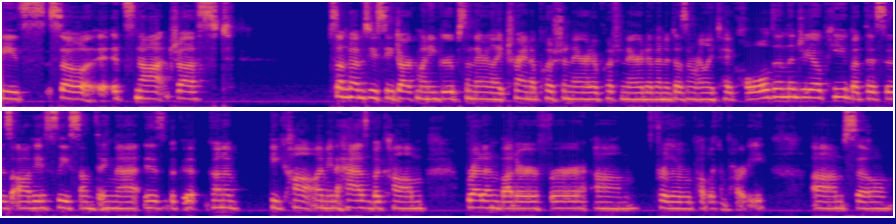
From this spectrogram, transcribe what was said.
these. So it's not just. Sometimes you see dark money groups and they're like trying to push a narrative, push a narrative, and it doesn't really take hold in the GOP. But this is obviously something that is going to become. I mean, has become bread and butter for um, for the Republican Party. Um, so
